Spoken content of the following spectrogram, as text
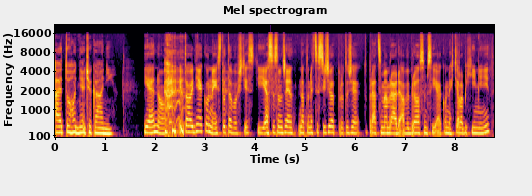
a je to hodně čekání. je, no, je to hodně jako nejistota o štěstí. Já se samozřejmě na to nechci stěžovat, protože tu práci mám ráda a vybrala jsem si ji a jako nechtěla bych ji měnit,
